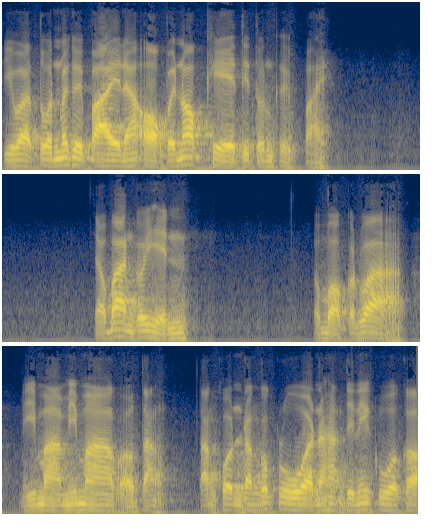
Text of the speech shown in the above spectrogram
ที่ว่าตนไม่เคยไปนะออกไปนอกเขตที่ตนเคยไปชาวบ้านก็เห็น ก็บอกกันว่ามีมามีมาเอาต่างต่างคนต่างก็กลัวนะฮะทีนี้กลัวก็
